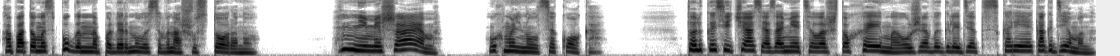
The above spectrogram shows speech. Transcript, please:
а потом испуганно повернулась в нашу сторону. «Не мешаем?» — ухмыльнулся Кока. Только сейчас я заметила, что Хейме уже выглядит скорее как демон.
